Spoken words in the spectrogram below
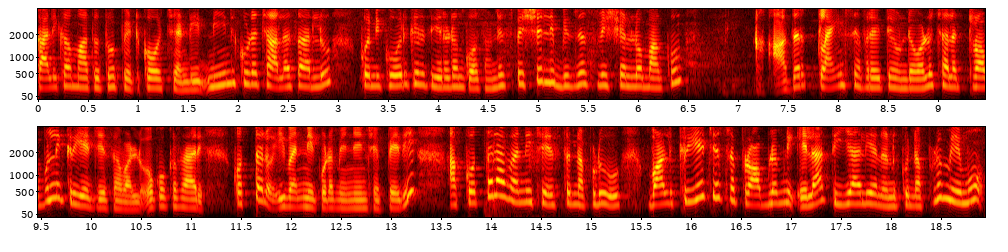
కాళికామాతతో పెట్టుకోవచ్చండి. నేను కూడా చాలాసార్లు కొన్ని కోరికలు తీరడం కోసం అంటే స్పెషల్లీ బిజినెస్ విషయంలో మాకు అదర్ క్లయింట్స్ ఎవరైతే ఉండేవాళ్ళు చాలా ట్రబుల్ని క్రియేట్ చేసేవాళ్ళు. ఒక్కొక్కసారి కొత్తలో ఇవన్నీ కూడా మేము నేను చెప్పేది. ఆ కొత్తలో అవన్నీ చేస్తున్నప్పుడు వాళ్ళు క్రియేట్ చేసిన ప్రాబ్లమ్ని ఎలా తీయాలి అని అనుకున్నప్పుడు మేము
